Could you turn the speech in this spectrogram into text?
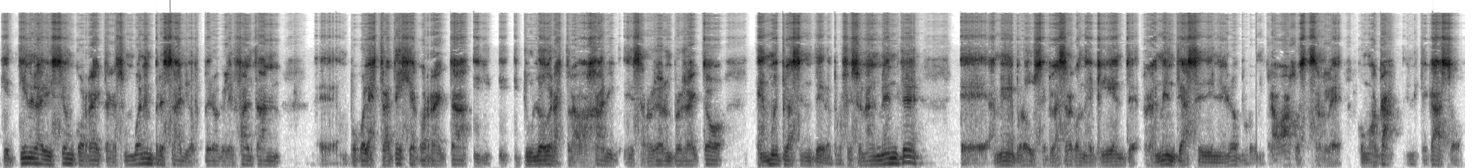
que tiene la visión correcta, que es un buen empresario, pero que le faltan eh, un poco la estrategia correcta y, tú logras trabajar y desarrollar un proyecto, es muy placentero profesionalmente. Eh, a mí me produce placer cuando el cliente realmente hace dinero, porque mi trabajo es hacerle, como acá, en este caso,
